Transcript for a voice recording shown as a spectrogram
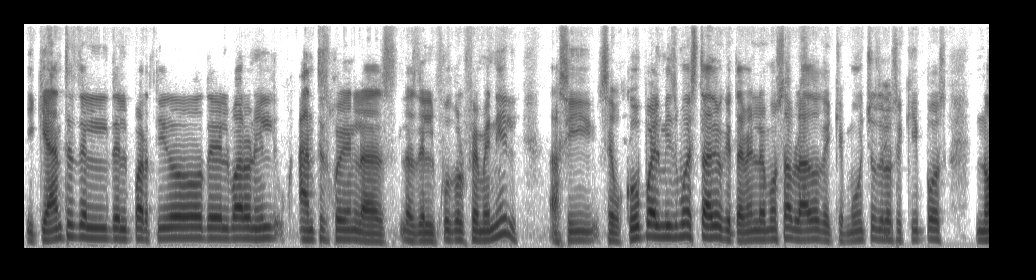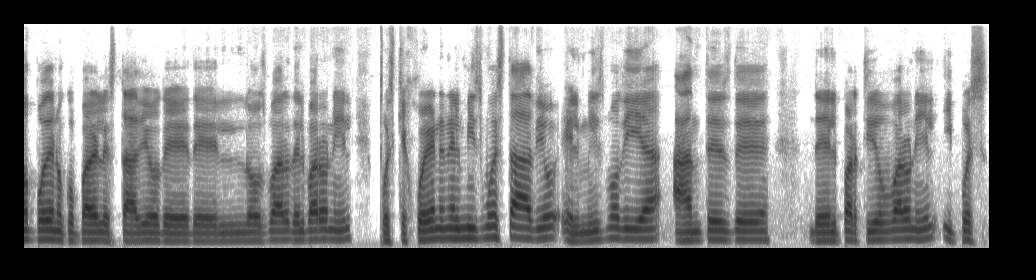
y que antes del, partido del varonil, antes jueguen las, las del fútbol femenil. Así se ocupa el mismo estadio, que también lo hemos hablado, de que muchos de los equipos no pueden ocupar el estadio de, los del varonil, pues que jueguen en el mismo estadio el mismo día antes de, del partido varonil y pues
